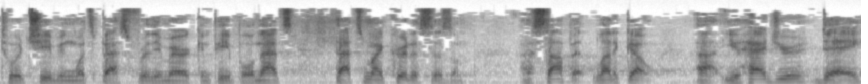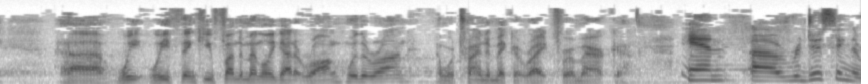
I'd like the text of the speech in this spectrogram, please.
to achieving what's best for the American people. And that's, that's my criticism. Uh, stop it. Let it go. Uh, you had your day. Uh, we, we think you fundamentally got it wrong with Iran, and we're trying to make it right for America. And uh, reducing the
